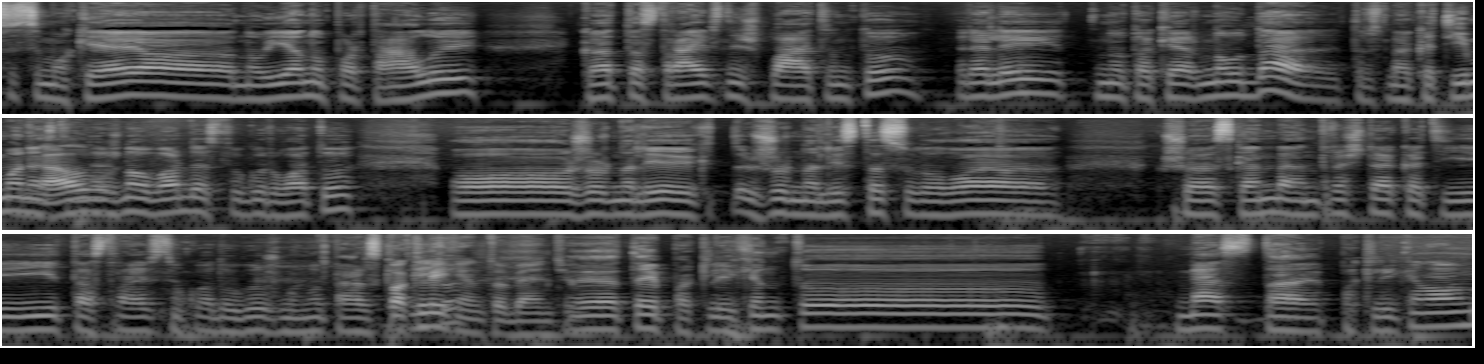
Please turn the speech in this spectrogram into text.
susimokėjo naujienų portalui, kad tą straipsnį išplatintų, realiai, nu tokia ir nauda, tarsi, kad įmonės, nežinau, vardas figuruotų, o žurnali, žurnalistas sugalvojo skambę antraštę, kad į tą straipsnį kuo daugiau žmonių perskaitytų. Paklikintų bent jau. E, taip, paklikintų. Mes tą paklikinom,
